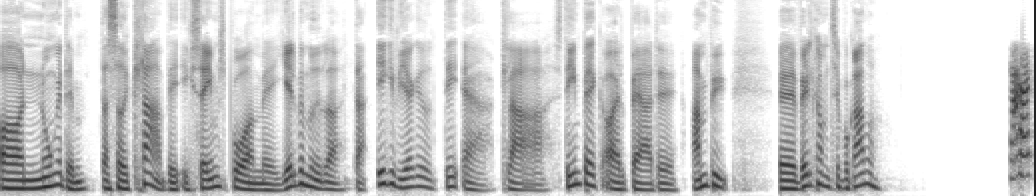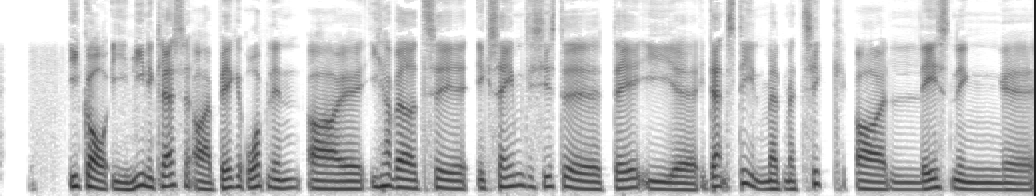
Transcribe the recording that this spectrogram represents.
Og nogle af dem, der sad klar ved eksamensbordet med hjælpemidler, der ikke virkede, det er Clara Stenbæk og Alberte Amby. Øh, velkommen til programmet. Tak. I går i 9. klasse og er begge ordblinde, og øh, I har været til eksamen de sidste dage i, øh, i dansk stil, matematik og læsning øh,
